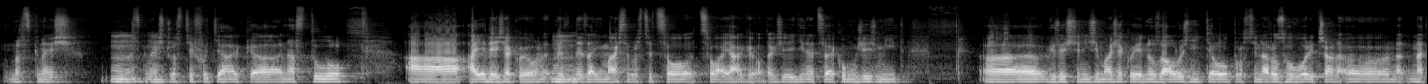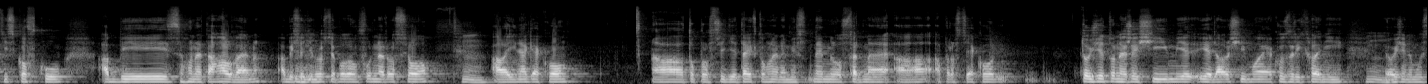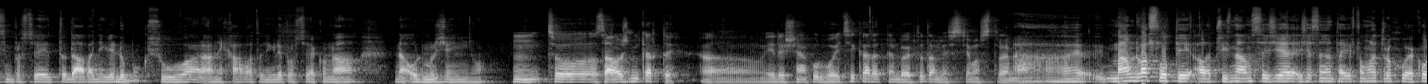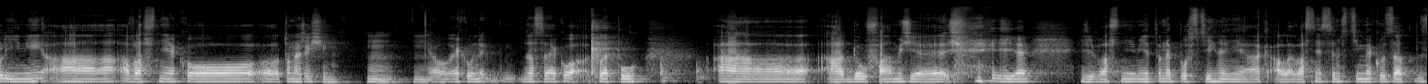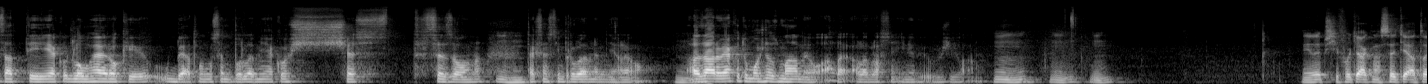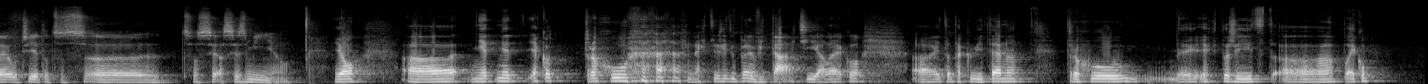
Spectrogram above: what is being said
mrskneš, mm, mrskneš mm. prostě foťák na stůl a, a jedeš, jako jo, ne, mm. nezajímáš se prostě co, co a jak, jo. Takže jediné, co jako můžeš mít, vyřešený, že máš jako jedno záložní tělo prostě na rozhovory, třeba na, uh, na, na tiskovku, aby ho netahal ven, aby se mm. ti prostě potom furt nerosilo, mm. ale jinak jako a to prostředí je tady v tomhle nemilosrdné a, a prostě jako to, že to neřeším, je, je další moje jako zrychlení, hmm. jo, že nemusím prostě to dávat někde do boxu a, a nechávat to někde prostě jako na, na odmlžení. No. Hmm, co záložní karty? Uh, jedeš nějakou dvojici karet, nebo jak to tam je s těma strojem? Uh, mám dva sloty, ale přiznám se, že, že jsem tady v tomhle trochu jako líný a, a vlastně jako uh, to neřeším. Hmm, hmm. Jo, jako ne, zase jako klepu a, a doufám, že, že, že vlastně mě to nepostihne nějak, ale vlastně jsem s tím jako za, za ty jako dlouhé roky, u biatlonu jsem podle mě jako šest sezon, mm-hmm. tak jsem s tím problém neměl, jo. Mm. Ale zároveň jako tu možnost mám, jo, ale, ale vlastně ji nevyužívám. Mm, mm, mm. Nejlepší foťák na světě a to je určitě to, co, co jsi asi zmínil. Jo, uh, mě, mě jako trochu, nechci říct úplně vytáčí, ale jako uh, je to takový ten trochu, jak to říct, uh, jako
